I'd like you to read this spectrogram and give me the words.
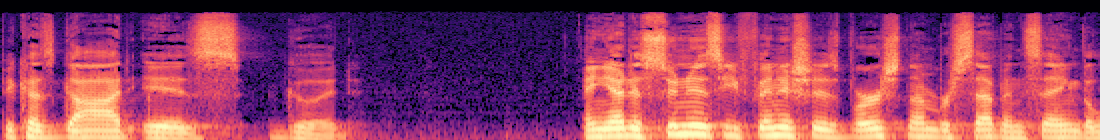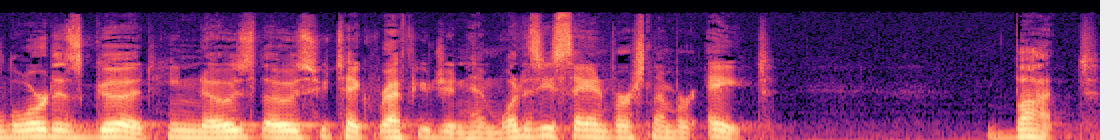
because God is good. And yet, as soon as he finishes verse number seven, saying, The Lord is good, he knows those who take refuge in him. What does he say in verse number eight? But,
